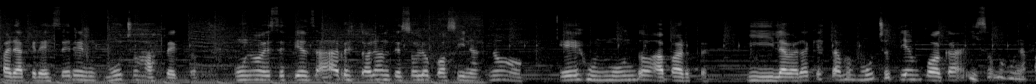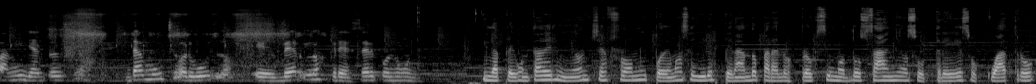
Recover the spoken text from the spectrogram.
para crecer en muchos aspectos. Uno a veces piensa, ah, restaurante, solo cocina. No, es un mundo aparte. Y la verdad que estamos mucho tiempo acá y somos una familia, entonces da mucho orgullo eh, verlos crecer con uno. Y la pregunta del millón, Chef Romy, ¿podemos seguir esperando para los próximos dos años o tres o cuatro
